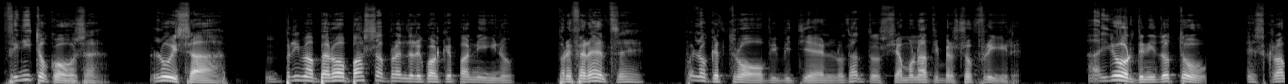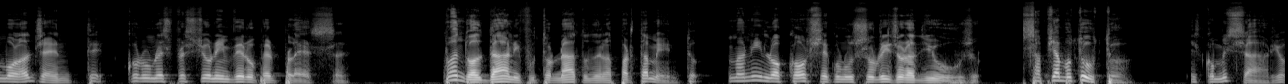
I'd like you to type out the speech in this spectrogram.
Finito cosa? Lui sa. Prima però passa a prendere qualche panino. Preferenze? Quello che trovi, Vitiello, tanto siamo nati per soffrire. Agli ordini, dottor, esclamò la gente con un'espressione invero perplessa. Quando Aldani fu tornato nell'appartamento, Manin lo accolse con un sorriso radioso. Sappiamo tutto. Il commissario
